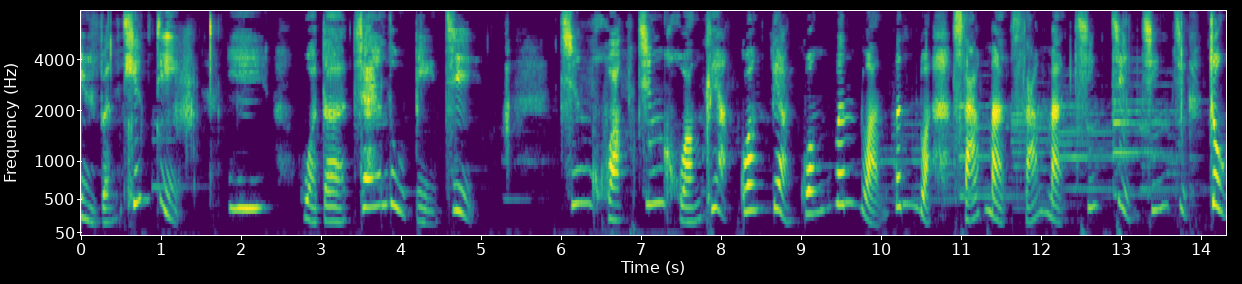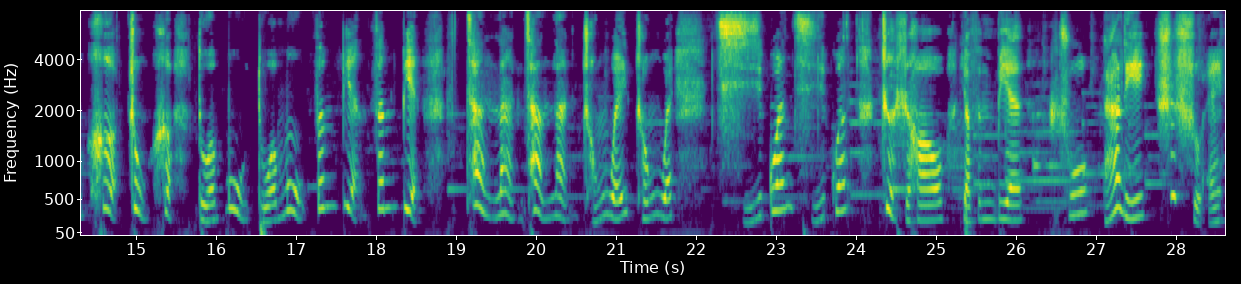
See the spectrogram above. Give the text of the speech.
语文天地一，我的摘录笔记。金黄金黄，亮光亮光，温暖温暖，洒满洒满，清净清净，重贺重贺，夺目夺目，分辨分辨，灿烂灿烂，重围重围，奇观奇观。这时候要分辨出哪里是水，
